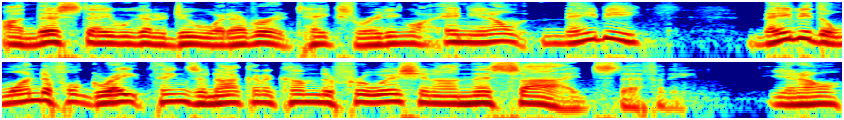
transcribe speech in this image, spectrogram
on this day, we're going to do whatever it takes. Reading and you know maybe, maybe the wonderful great things are not going to come to fruition on this side, Stephanie. You know,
